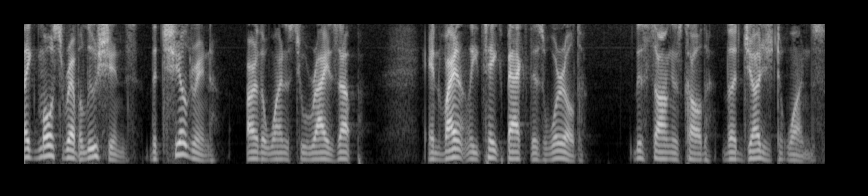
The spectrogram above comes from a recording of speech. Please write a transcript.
Like most revolutions, the children are the ones to rise up and violently take back this world. This song is called The Judged Ones.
